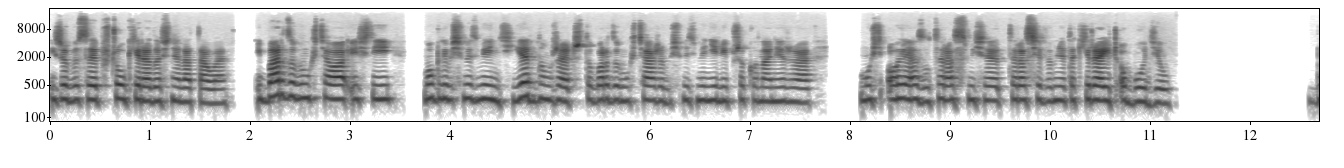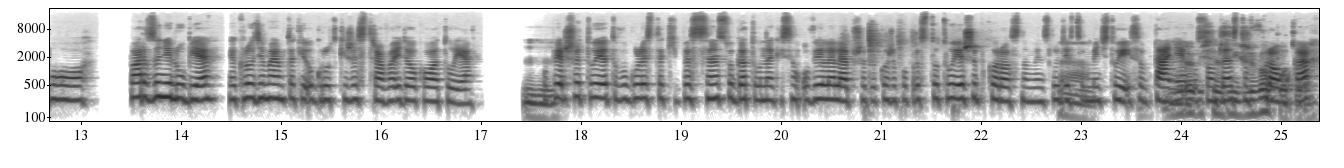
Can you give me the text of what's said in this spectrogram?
i żeby sobie pszczółki radośnie latały. I bardzo bym chciała, jeśli moglibyśmy zmienić jedną rzecz, to bardzo bym chciała, żebyśmy zmienili przekonanie, że musi, o Jezu, teraz mi się, teraz się we mnie taki rage obudził. Bo bardzo nie lubię, jak ludzie mają takie ogródki, że strawa i dookoła tuje. Po Mhm. pierwsze, tuje to w ogóle jest taki bez sensu gatunek i są o wiele lepsze, tylko że po prostu tuje szybko rosną, więc ludzie chcą Tak. mieć tuje i są Nie tanie, bo robi są często w promkach.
